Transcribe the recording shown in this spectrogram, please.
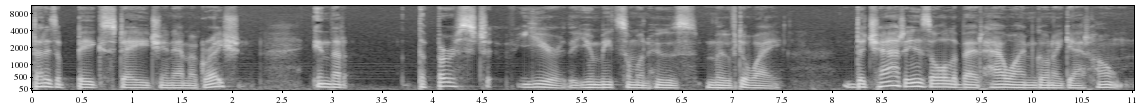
that is a big stage in emigration. In that, the first year that you meet someone who's moved away, the chat is all about how I'm going to get home.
